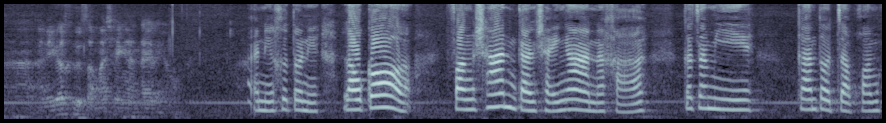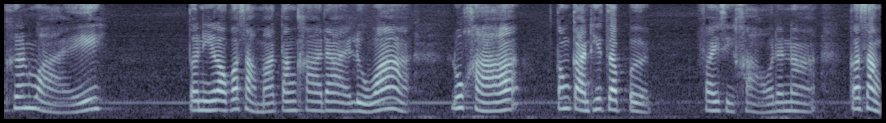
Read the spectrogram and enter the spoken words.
อ่าอันนี้ก็คือสามารถใช้งานได้แล้ว อันนี้คือตัวนี้แล้วก็ฟังก์ชันการใช้งานนะคะ ก็จะมีการตรวจจับความเคลื่อนไหว ตัวนี้เราก็สามารถตั้งค่าได้ หรือว่าลูกค้าต้องการที่จะเปิดไฟสีขาวด้านหน้า ก็สั่ง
